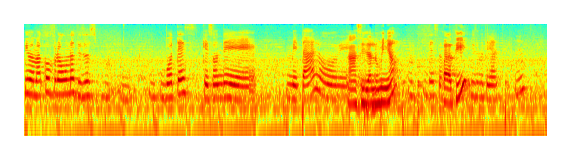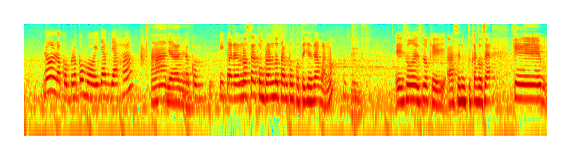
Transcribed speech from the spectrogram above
mi mamá compró unos de esos botes que son de metal o de Ah, sí, de aluminio. de eso ¿Para ti? de ese material ¿Mm? no lo compró como ella viaja Ah, ya, ya. lo com- y Para no estar comprando tantas botellas de agua, ¿no? Eso es lo que hacen en tu casa. O sea, que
